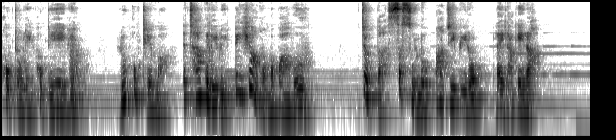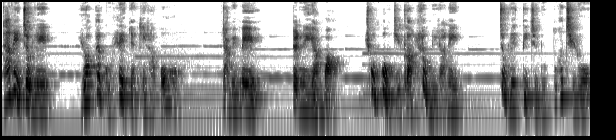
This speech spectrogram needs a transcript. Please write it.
ဟုတ်တော့လေဟုတ်တယ်ဗျ လူအုပ်ထဲမှာတခြားကလေးတွေတိတ်ရောက်မှမပါဘူးကျုပ်သာဆက်စုလုံးအားကြီးပြီးတော့လိုက်လာခဲ့တာဒါနဲ့ကျုပ်လေရွာဖက်ကိုလှည့်ပြန်ခဲ့တာပေါ့ဒါပေမဲ့တနေရာမှာခြုံပုတ်ကြီးကလှုပ်နေတာနဲ့ကျုပ်လည်းသိချင်လို့သွားချီတော့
